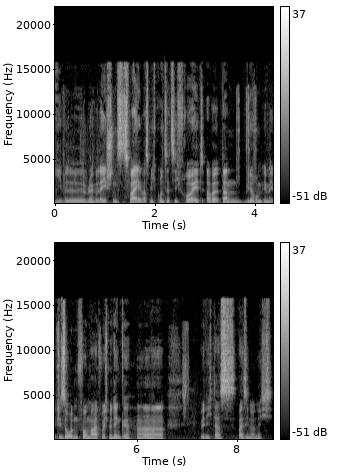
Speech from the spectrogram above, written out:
Evil Revelations 2, was mich grundsätzlich freut, aber dann wiederum im Episodenformat, wo ich mir denke, hm, will ich das? Weiß ich noch nicht.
